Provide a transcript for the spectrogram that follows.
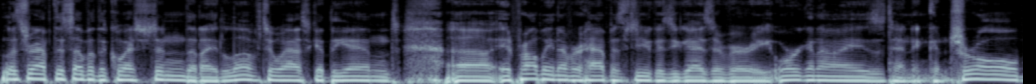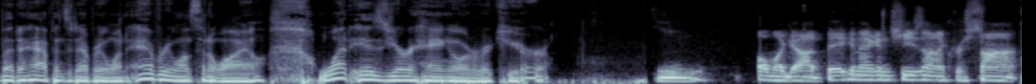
Let's wrap this up with a question that I'd love to ask at the end. Uh, it probably never happens to you because you guys are very organized and in control, but it happens to everyone every once in a while. What is your hangover cure? Oh my god, bacon, egg, and cheese on a croissant.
